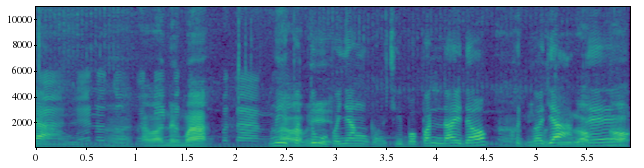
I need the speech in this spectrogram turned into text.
จ้า แล้วเราอ่าต้องถ้าว่านึ่งมาประต่างมีประตูอ่ามีไปยังก็สิบ่ปันได้ดอกอ่าขึ้นมีว่าประย่างตูล็อกแน่เนาะ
